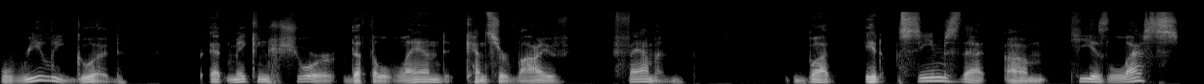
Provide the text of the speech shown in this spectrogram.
really good at making sure that the land can survive famine but it seems that um, he is less,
